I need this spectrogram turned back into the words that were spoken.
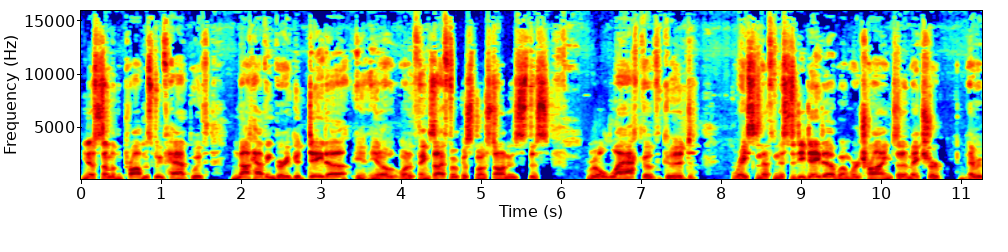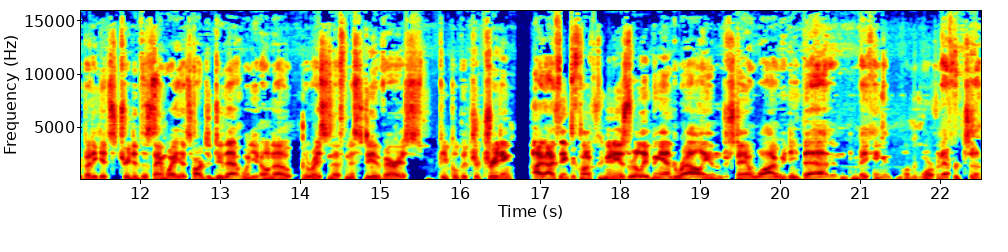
You know, some of the problems we've had with not having very good data, you know, one of the things I focus most on is this real lack of good race and ethnicity data when we're trying to make sure everybody gets treated the same way. It's hard to do that when you don't know the race and ethnicity of various people that you're treating. I, I, think the clinical community has really began to rally and understand why we need that and making more of an effort to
